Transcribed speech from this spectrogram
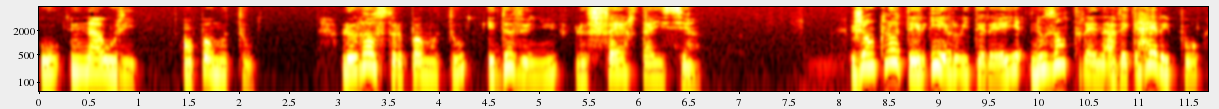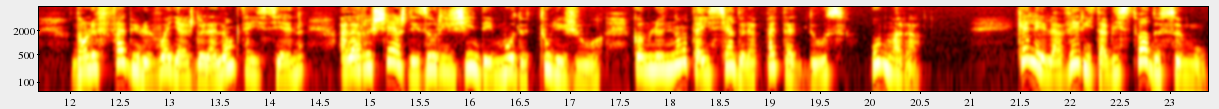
ou Nauri en Paumotu. Le rostre Paumotu est devenu le fer tahitien. Jean-Claude Hieruiterei nous entraîne avec Heripo dans le fabuleux voyage de la langue tahitienne à la recherche des origines des mots de tous les jours, comme le nom tahitien de la patate douce, Umara. Quelle est la véritable histoire de ce mot?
